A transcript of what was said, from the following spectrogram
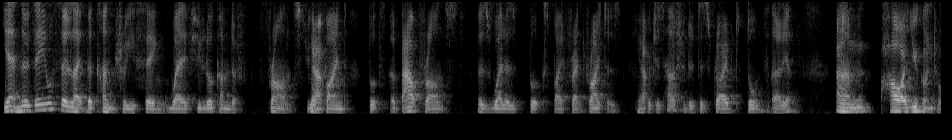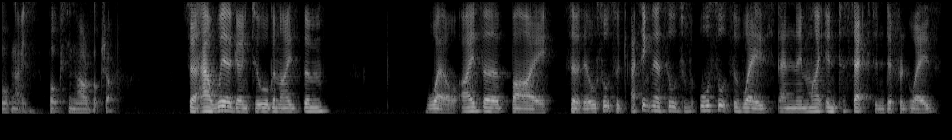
Yeah, no, they also like the country thing. Where if you look under France, you'll Yeah. find books about France as well as books by French writers, Yeah. which is how I should have described Daunt's earlier. And um, how are you going to organize books in our bookshop? So how we're going to organize them? Well, either by so there are all sorts of I think there's sorts of all sorts of ways and they might intersect in different ways.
